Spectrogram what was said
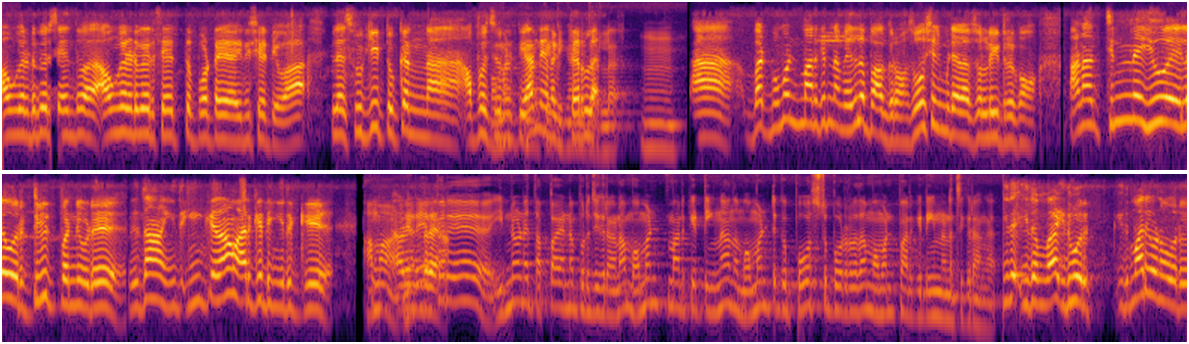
அவங்க ரெண்டு பேர் சேர்ந்து அவங்க ரெண்டு பேர் சேர்த்து போட்ட இனிஷியேட்டிவா இல்ல ஸ்விக்கி டுக்கன் ஆப்பர்ச்சுனிட்டியான்னு எனக்கு தெரியல. பட் மூமெண்ட் மார்க்கெட் நம்ம எதுல பாக்குறோம்? சோஷியல் மீடியால சொல்லிட்டு இருக்கோம். ஆனா சின்ன யூஐல ஒரு ட்வீட் பண்ணி விடு. இதுதான் இது இங்கதான் மார்க்கெட்டிங் இருக்கு. ஆமா நிறைய பேர் இன்னொன்னு தப்பா என்ன புரிஞ்சுக்கிறாங்கன்னா மொமெண்ட் மார்க்கெட்டிங்னா அந்த மொமெண்ட்டுக்கு போஸ்ட் போடுறதா மொமெண்ட் மார்க்கெட்டிங் நினைச்சுக்கிறாங்க. இது இது இது ஒரு இது மாதிரியான ஒரு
